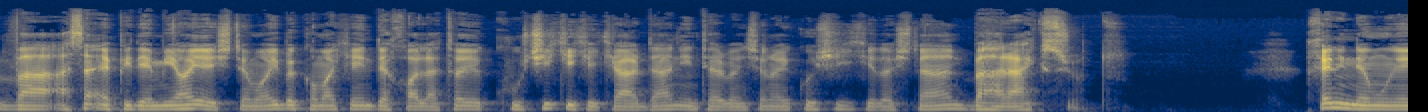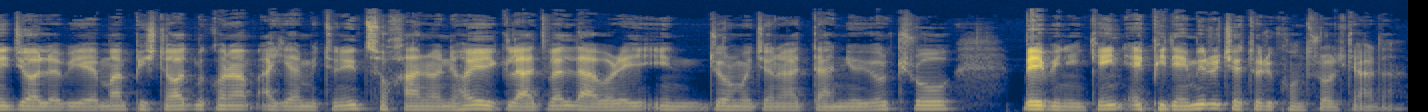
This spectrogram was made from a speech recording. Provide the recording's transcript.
و اصلا اپیدمی های اجتماعی به کمک این دخالت های کوچیکی که کردن intervention های کوچیکی که داشتن برعکس شد. خیلی نمونه جالبیه. من پیشنهاد می‌کنم اگر می‌تونید سخنرانی های گلدول درباره این جرم و جنایت در نیویورک رو ببینید که این اپیدمی رو چطوری کنترل کردن.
